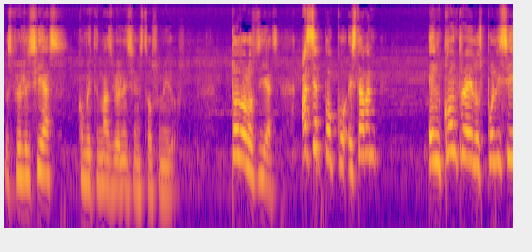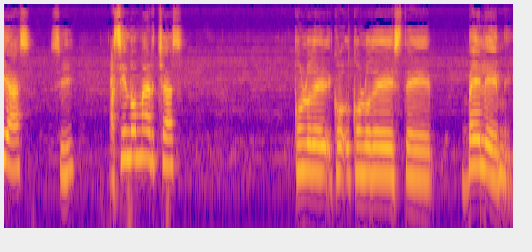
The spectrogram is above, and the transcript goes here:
los policías cometen más violencia en Estados Unidos todos los días hace poco estaban en contra de los policías, ¿sí? Haciendo marchas con lo de, con, lo de este BLM,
